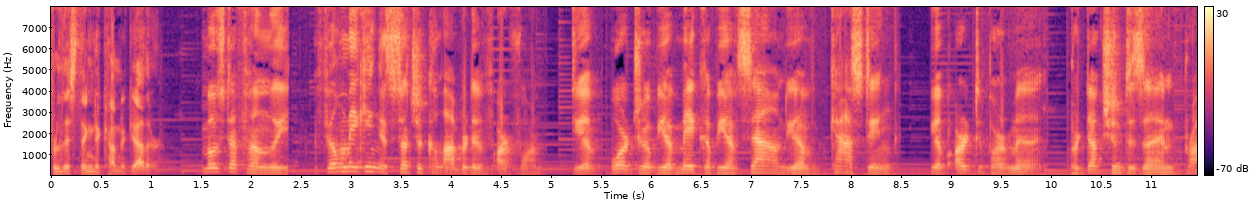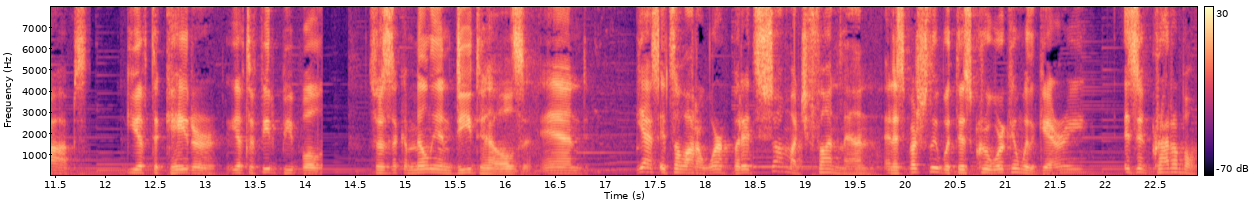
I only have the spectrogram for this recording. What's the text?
for this thing to come together. Most definitely. Filmmaking is such a collaborative art form. You have wardrobe, you have makeup, you have sound, you have casting, you have art department, production design, props. You have to cater, you have to feed people. So there's like a million details and yes, it's a lot of work, but it's so much fun, man. And especially with this crew working with Gary, it's incredible.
